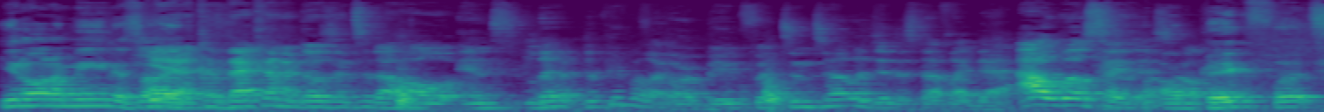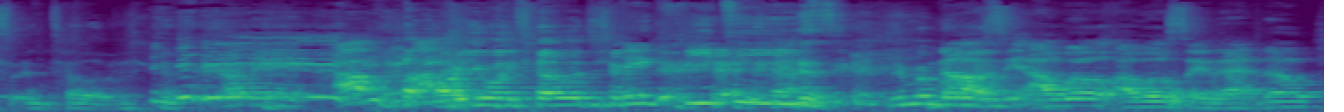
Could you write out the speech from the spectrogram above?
You know what I mean? It's Yeah, like, because that kind of goes into the whole. Ins- the people are like, "Are Bigfoot's intelligent and stuff like that?" I will say this. are okay? Bigfoots intelligent? I mean, I, are you intelligent? Big BTs. You remember no, when- see, I will. I will say that though.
